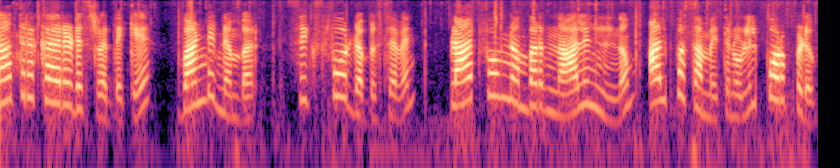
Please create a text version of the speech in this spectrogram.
യാത്രക്കാരുടെ ശ്രദ്ധയ്ക്ക് വണ്ടി number six four double seven platform number നാലിൽ നിന്നും അല്പസമയത്തിനുള്ളിൽ പുറപ്പെടും.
